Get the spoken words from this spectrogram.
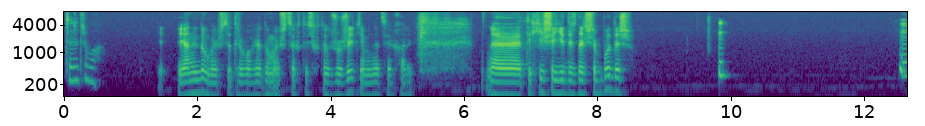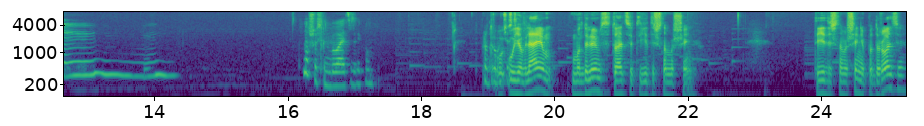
Це не тривога. Я не думаю, що це тривога. Я думаю, що це хтось, хто жужить, і мене це харить. Е, тихіше їдеш, далі будеш. Щось відбувається з віком. Про другу частину. Уявляємо, моделюємо ситуацію, ти їдеш на машині. Ти їдеш на машині по дорозі,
